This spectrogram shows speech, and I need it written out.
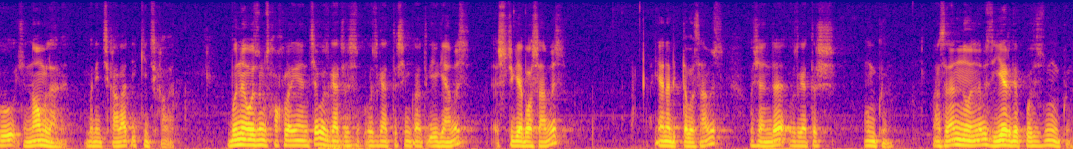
bu shu nomlari birinchi qavat ikkinchi qavat. Buni o'zimiz xohlagancha o'zgartirish o'zgartirish imkoniyatiga egamiz ustiga bosamiz yana bitta bosamiz o'shanda o'zgartirish mumkin. Masalan nolni biz yer deb qo'yishimiz mumkin.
